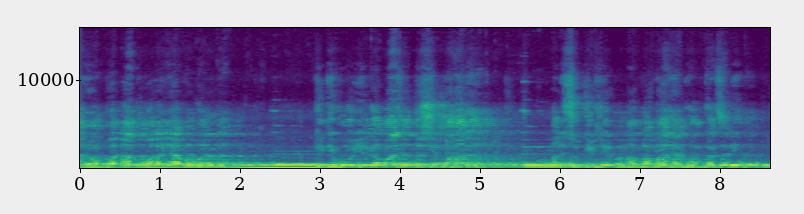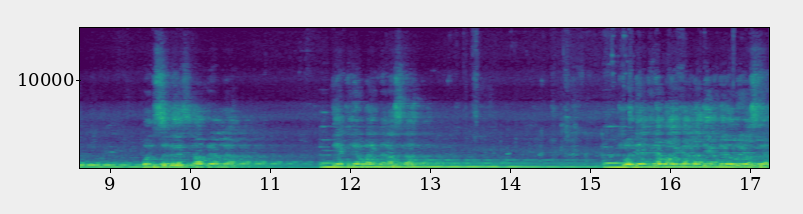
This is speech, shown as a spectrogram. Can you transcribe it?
आरोपणात मला यावं मरण किती होईल ग माझं नशीब महान आणि सुखी ठेव आंबा माझ्या कुंकाचं लेण पण सगळ्याच नवऱ्याला देखण्या बायका नसतात. किंवा देखण्या बायकांना देखणे नवरे असतात.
